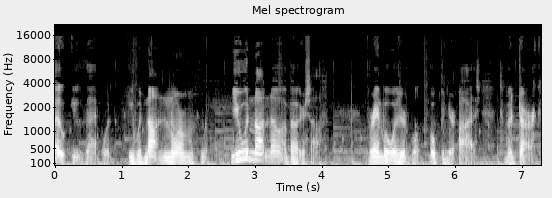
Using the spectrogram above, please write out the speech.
about you that would you would not norm you would not know about yourself. The Rainbow Wizard will open your eyes to the dark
